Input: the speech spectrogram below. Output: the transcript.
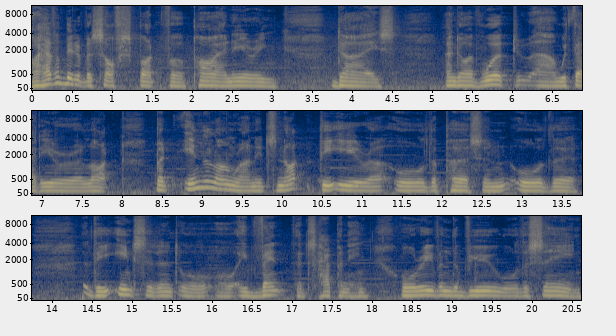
I have a bit of a soft spot for pioneering days, and I've worked uh, with that era a lot. But in the long run, it's not the era or the person or the the incident or, or event that's happening or even the view or the scene.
